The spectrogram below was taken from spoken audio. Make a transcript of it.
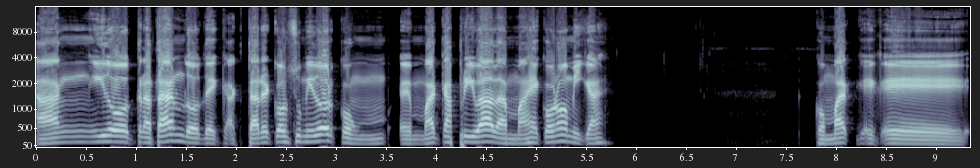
han ido tratando de captar el consumidor con eh, marcas privadas más económicas, con eh,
